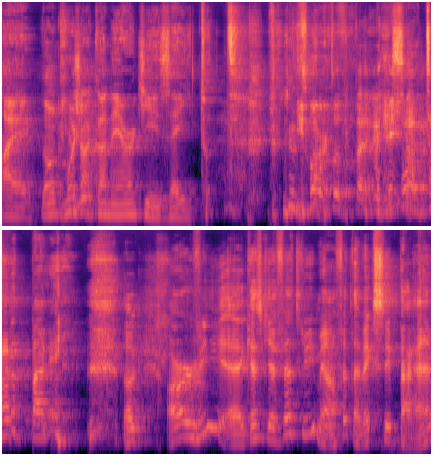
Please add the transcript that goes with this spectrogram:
Ouais. Donc, Moi, lui- j'en connais un qui les haït toutes. Ils sont tous pareils. Ils sont toutes pareils. Donc, Harvey, euh, qu'est-ce qu'il a fait, lui? Mais en fait, avec ses parents,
